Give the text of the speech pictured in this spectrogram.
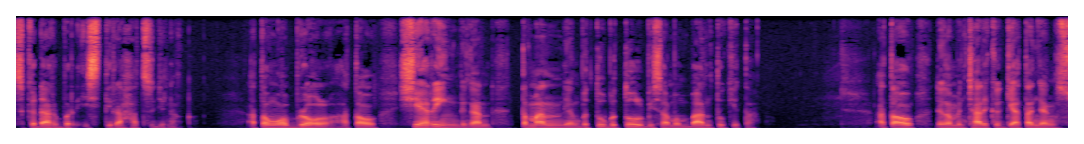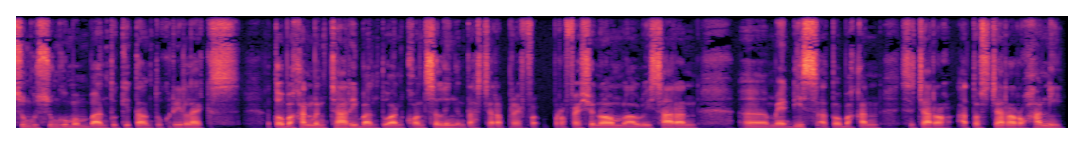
sekedar beristirahat sejenak. Atau ngobrol atau sharing dengan teman yang betul-betul bisa membantu kita. Atau dengan mencari kegiatan yang sungguh-sungguh membantu kita untuk rileks. Atau bahkan mencari bantuan konseling entah secara profesional melalui saran uh, medis atau bahkan secara atau secara rohani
